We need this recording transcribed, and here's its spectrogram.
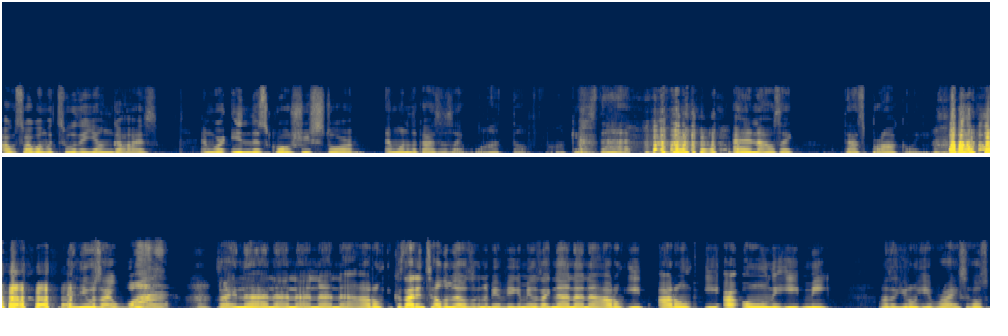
I, so I went with two of the young guys, and we're in this grocery store, and one of the guys is like, what the fuck is that? and I was like, that's broccoli. and he was like, what? I was like, nah, nah, nah, nah, nah. I don't, because I didn't tell them that was gonna be a vegan meal. He was like, nah, nah, nah. I don't eat. I don't eat. I only eat meat. And I was like, you don't eat rice? He goes,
